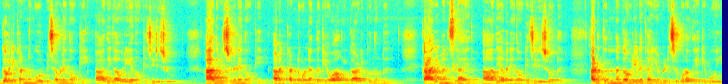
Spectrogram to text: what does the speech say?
ഗൗരി കണ്ണും കൂർപ്പിച്ച് അവളെ നോക്കി. ആദി ഗൗരിയെ നോക്കി ചിരിച്ചു. ആദി വിശുവിനെ നോക്കി. അവൻ കണ്ണുകൊണ്ട് എന്തൊക്കെയോ വാങ്ങി കാണിക്കുന്നുണ്ട്. കാര്യം മനസ്സിലായതും ആദി അവനെ നോക്കി ചിരിച്ചുകൊണ്ട് അടുത്തു നിന്ന ഗൗരിയുടെ കൈയും പിടിച്ച് പുറത്തേക്ക് പോയി.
